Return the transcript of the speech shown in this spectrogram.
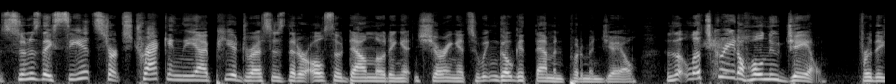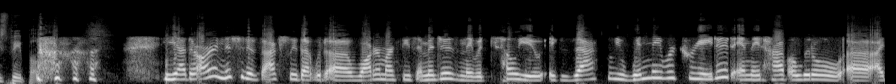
as soon as they see it, starts tracking the IP addresses that are also downloading it and sharing it so we can go get them and put them in jail. Let's create a whole new jail for these people. Yeah, there are initiatives actually that would uh, watermark these images, and they would tell you exactly when they were created, and they'd have a little uh,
